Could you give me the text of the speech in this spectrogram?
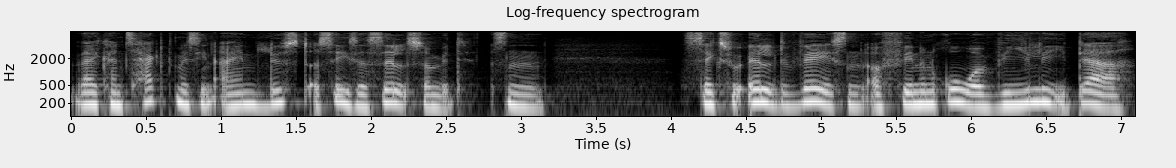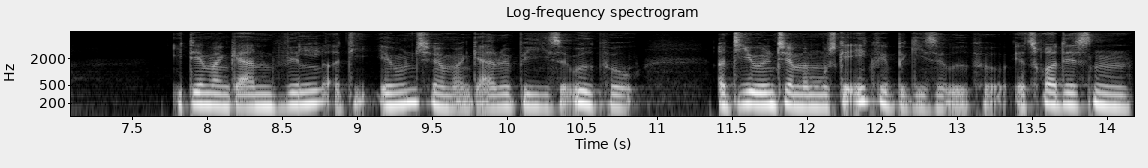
være i kontakt med sin egen lyst og se sig selv som et sådan seksuelt væsen og finde en ro og hvile i der, i det man gerne vil, og de eventyr, man gerne vil begive sig ud på, og de eventyr, man måske ikke vil begive sig ud på. Jeg tror, det er sådan,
